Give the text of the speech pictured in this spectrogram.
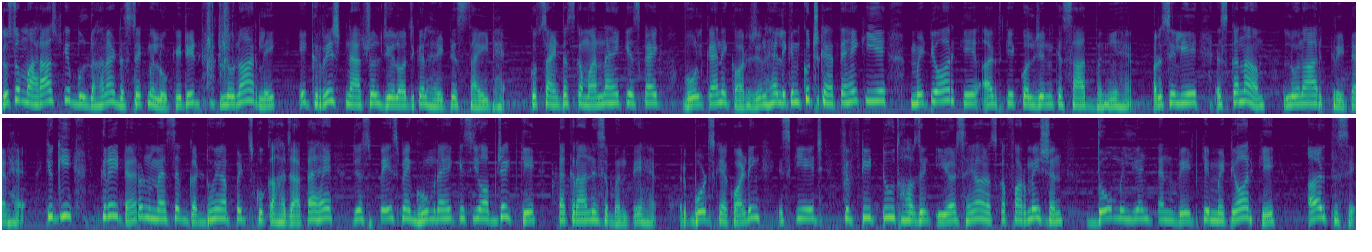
दोस्तों महाराष्ट्र के बुल्धाना डिस्ट्रिक्ट में लोकेटेड लोनार लेक एक rich natural geological heritage site है। कुछ साइंटिस्ट का मानना है कि इसका एक वोल्केनिक ओरिजिन है लेकिन कुछ कहते हैं कि ये मिट्योर के अर्थ के कोलिजन के साथ बनी है और इसीलिए इसका नाम लोनार क्रेटर है। क्योंकि क्रेटर उन मैसिव गड्ढों या पिट्स को कहा जाता है जो स्पेस में घूम रहे किसी ऑब्जेक्ट के टकराने से बनते हैं। रिपोर्ट्स के अकॉर्डिंग इसकी एज 52,000 ईयर्स है और इसका फॉर्मेशन 2 मिलियन टन वेट के मिट्योर के अर्थ से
